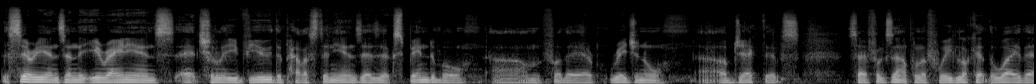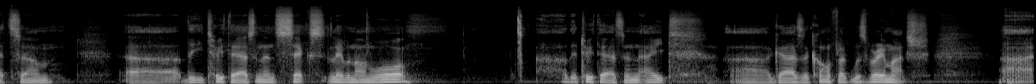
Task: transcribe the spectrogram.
the Syrians and the Iranians actually view the Palestinians as expendable um, for their regional uh, objectives. So, for example, if we look at the way that um, uh, the 2006 Lebanon War, uh, the 2008 uh, Gaza conflict was very much uh,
